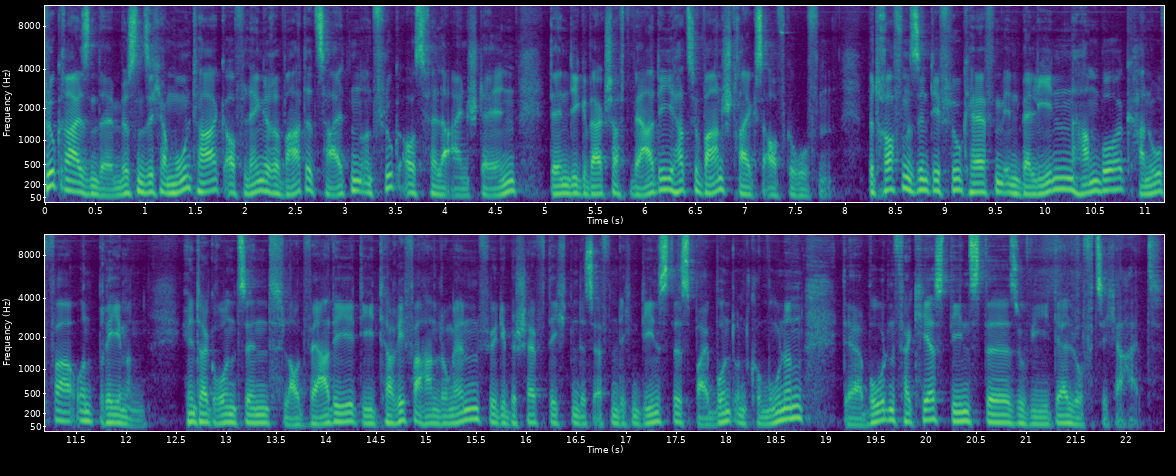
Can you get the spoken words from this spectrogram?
Flugreisende müssen sich am Montag auf längere Wartezeiten und Flugausfälle einstellen, denn die Gewerkschaft Verdi hat zu Warnstreiks aufgerufen. Betroffen sind die Flughäfen in Berlin, Hamburg, Hannover und Bremen. Hintergrund sind laut Verdi die Tarifverhandlungen für die Beschäftigten des öffentlichen Dienstes bei Bund und Kommunen, der Bodenverkehrsdienste sowie der Luftsicherheit.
